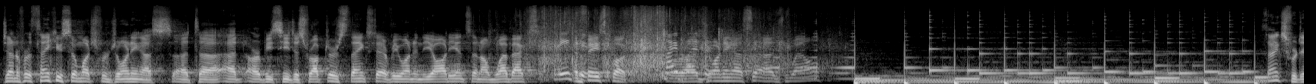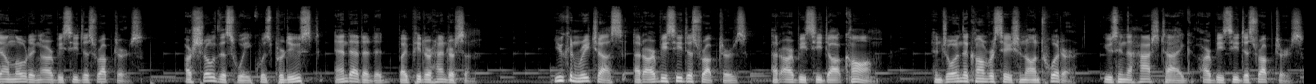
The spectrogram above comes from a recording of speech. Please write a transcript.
Jennifer, thank you so much for joining us at, uh, at RBC Disruptors. Thanks to everyone in the audience and on WebEx thank and you. Facebook My for uh, joining us as well. Thanks for downloading RBC Disruptors. Our show this week was produced and edited by Peter Henderson. You can reach us at RBC Disruptors at rbc.com and join the conversation on Twitter using the hashtag RBC Disruptors.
